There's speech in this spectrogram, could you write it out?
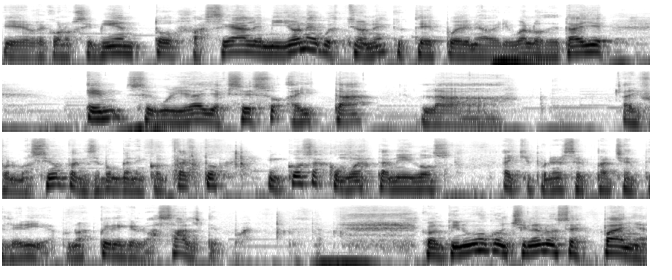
eh, reconocimientos faciales, millones de cuestiones que ustedes pueden averiguar los detalles en seguridad y acceso. Ahí está la, información para que se pongan en contacto. En cosas como esta, amigos, hay que ponerse el parche en telería, pues no espere que lo asalten. Pues. Continúo con chilenos a España.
